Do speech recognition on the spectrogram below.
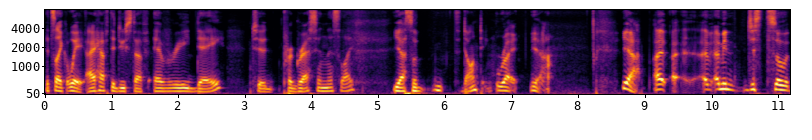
it's like, wait, I have to do stuff every day to progress in this life. Yeah. So It's daunting. Right. Yeah. Yeah. I, I I- mean, just so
